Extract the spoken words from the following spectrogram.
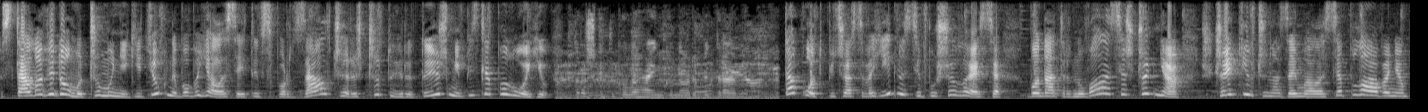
Стало відомо, чому Нікітюк не побоялася йти в спортзал через 4 тижні після пологів. Трошки таку легенько на орбітрек. Так от, під час вагітності пише Леся, вона тренувалася щодня. Ще дівчина займалася плаванням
